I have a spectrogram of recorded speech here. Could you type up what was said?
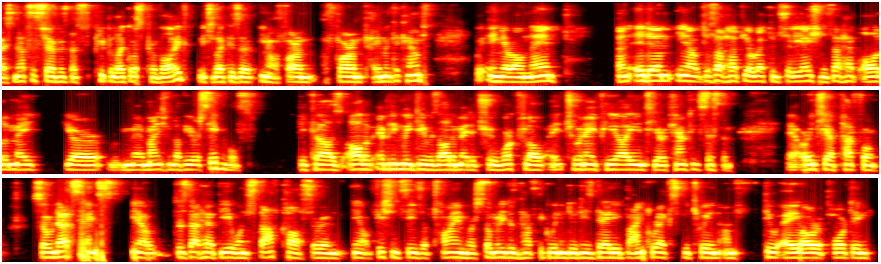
US, and that's a service that people like us provide, which like is a you know a foreign a foreign payment account in your own name. And it, um, you know, does that help your reconciliation? Does that help automate your management of your receivables? Because all of everything we do is automated through workflow, eh, through an API into your accounting system uh, or into your platform. So in that sense, you know, does that help you on staff costs or in, you know, efficiencies of time where somebody doesn't have to go in and do these daily bank recs between and do AR reporting,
